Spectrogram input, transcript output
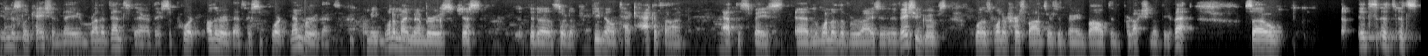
in this location. They run events there. They support other events. They support member events. I mean, one of my members just did a sort of female tech hackathon at the space, and one of the Verizon innovation groups was one of her sponsors and very involved in the production of the event. So it's it's it's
